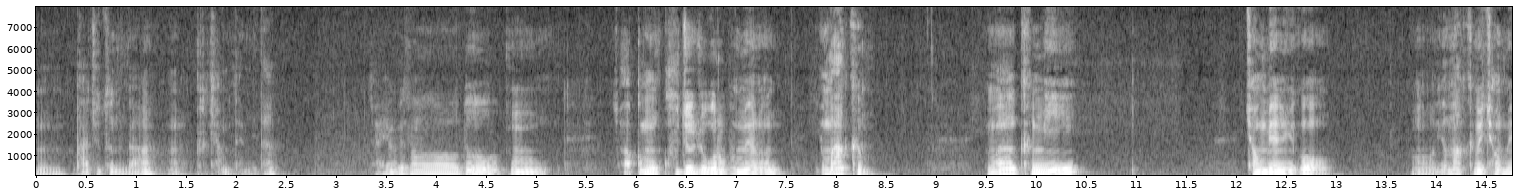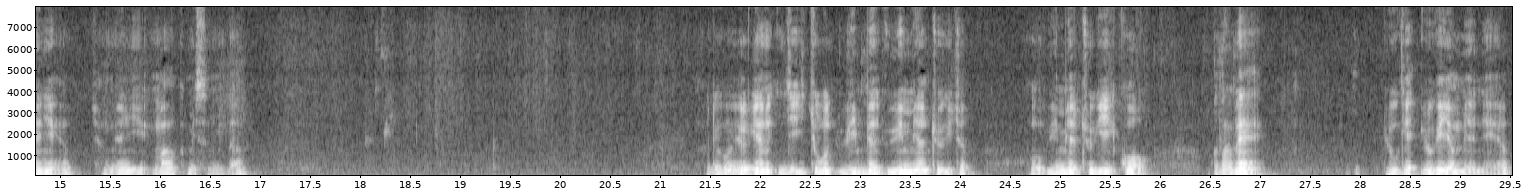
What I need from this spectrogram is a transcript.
음, 봐주든가 어, 그렇게 하면 됩니다. 자 여기서도 음, 조금 구조적으로 보면은 요만큼 요만큼이 정면이고 어, 요만큼이 정면이에요. 정면이 이만큼 있습니다. 그리고 여기는 이제 이쪽은 윗면 윗면 쪽이죠. 어, 윗면 쪽이 있고 그 다음에 요게 요게 옆면이에요.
